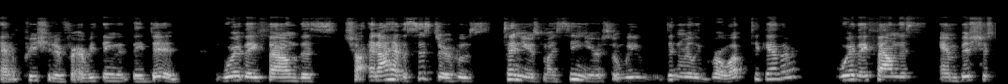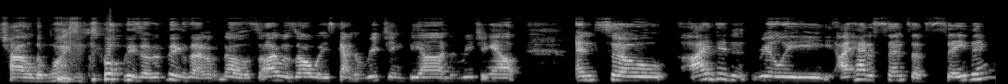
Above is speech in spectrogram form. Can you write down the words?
and appreciative for everything that they did. Where they found this child, and I have a sister who's 10 years my senior, so we didn't really grow up together. Where they found this ambitious child that wanted to do all these other things, I don't know. So I was always kind of reaching beyond and reaching out and so I didn't really, I had a sense of saving,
